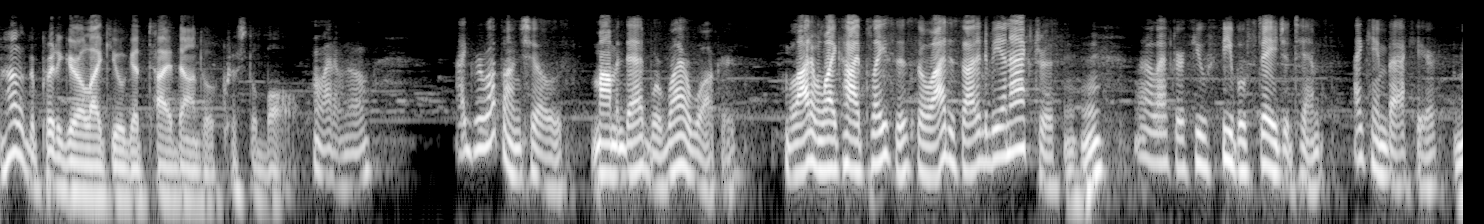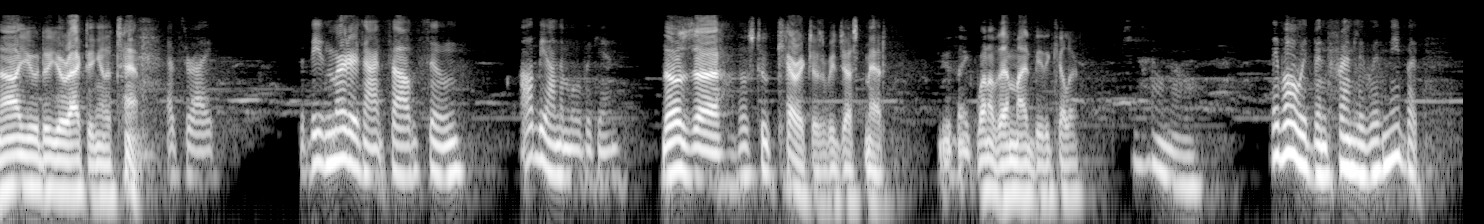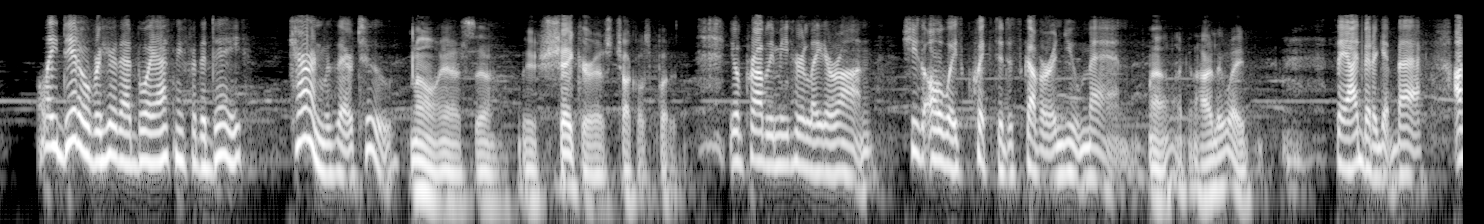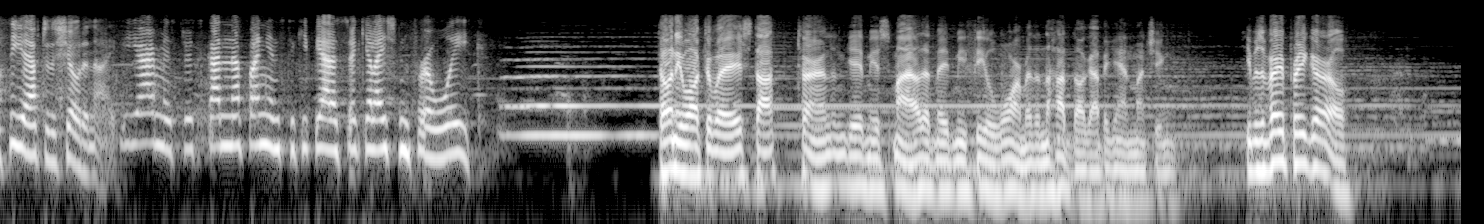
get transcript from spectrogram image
how did a pretty girl like you get tied down to a crystal ball? Oh, I don't know. I grew up on shows. Mom and Dad were wire walkers. Well, I don't like high places, so I decided to be an actress. Mm-hmm. Well, after a few feeble stage attempts, I came back here. Now you do your acting in a tent. That's right. If these murders aren't solved soon, I'll be on the move again. Those, uh, those two characters we just met. You think one of them might be the killer? Gee, I don't know. They've always been friendly with me, but. Well, they did overhear that boy ask me for the date. Karen was there, too. Oh, yes. Uh, the shaker, as Chuckles put it. You'll probably meet her later on. She's always quick to discover a new man. Well, I can hardly wait. Say, I'd better get back. I'll see you after the show tonight. Here you are, mister. It's got enough onions to keep you out of circulation for a week. Tony walked away, stopped, turned, and gave me a smile that made me feel warmer than the hot dog I began munching. She was a very pretty girl.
